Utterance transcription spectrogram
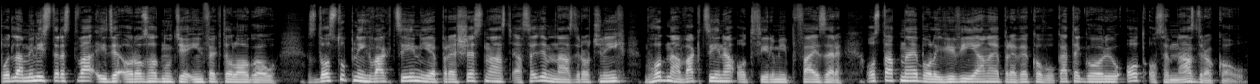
Podľa ministerstva ide o rozhodnutie infektológov. Z dostupných vakcín je pre 16 a 17 ročných vhodná vakcína od firmy Pfizer. Ostatné boli vyvíjané pre vekovú kategóriu od 18 rokov.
